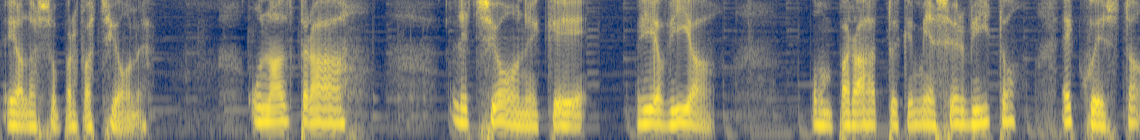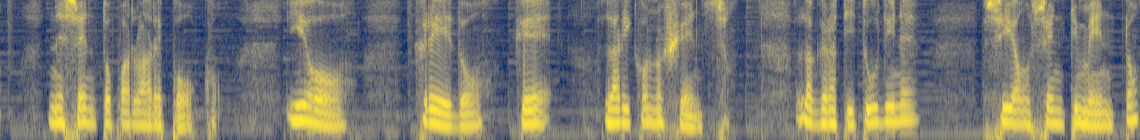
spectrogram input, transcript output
e alla sopraffazione. Un'altra lezione che via via ho imparato e che mi è servito è questa, ne sento parlare poco. Io credo che la riconoscenza, la gratitudine sia un sentimento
